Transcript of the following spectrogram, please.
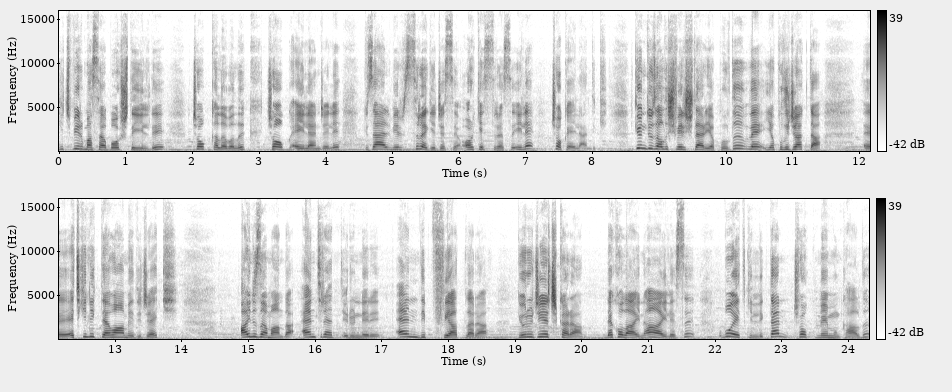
hiçbir masa boş değildi. Çok kalabalık, çok eğlenceli, güzel bir sıra gecesi orkestrası ile çok eğlendik. Gündüz alışverişler yapıldı ve yapılacak da Ee, etkinlik devam edecek. Aynı zamanda en trend ürünleri en dip fiyatlara görücüye çıkaran Dekolay'ın ailesi bu etkinlikten çok memnun kaldı.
